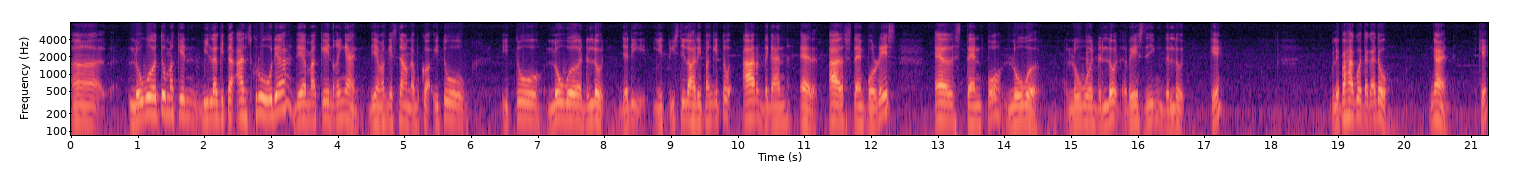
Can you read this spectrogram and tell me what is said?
uh, lower tu makin bila kita unscrew dia dia makin ringan. Dia makin senang nak buka. Itu itu lower the load. Jadi itu istilah dipanggil tu R dengan L. R stand for raise L stand for lower. Lower the load raising the load. Okey boleh faham kot tak kat tu? Kan? Okey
